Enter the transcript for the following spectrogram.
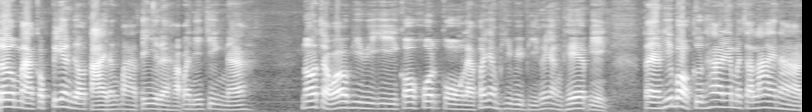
เริ่มมาก็เปี้ยงเดียวตายทั้งปาร์ตี้เลยครับ อันนี้จริงนะ นอกจากว่า PVE ก็โคตรโกงแล้วก็ยัง PVP ก็ยังเทพอีก แต่อย่างที่บอกคือท่านี้มันจะไล่นาน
